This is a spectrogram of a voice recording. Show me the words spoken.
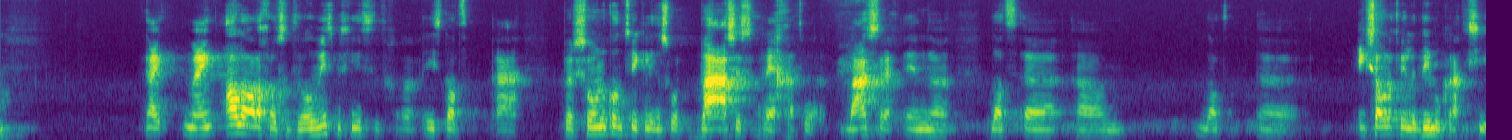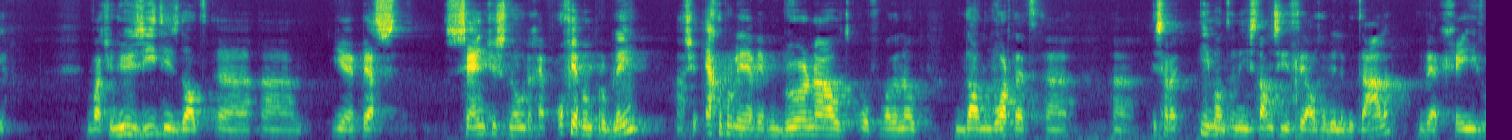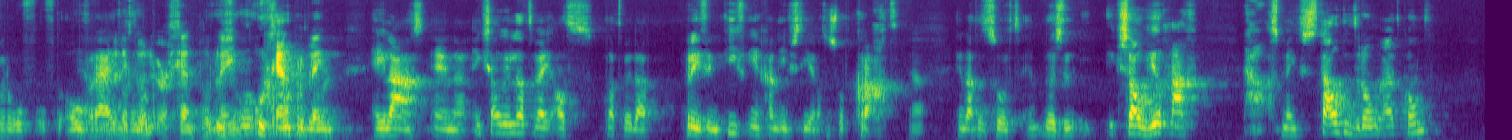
kijk, mijn aller, allergrootste droom is, misschien is, het, eh, is dat eh, persoonlijke ontwikkeling een soort basisrecht gaat worden. Basisrecht en eh, dat, eh, ehm, dat ik zou dat willen democratiseren. Wat je nu ziet is dat eh, ehm, je best centjes nodig hebt, of je hebt een probleem. Als je echt een probleem hebt, je hebt een burn-out of wat dan ook, dan wordt het uh, is er iemand, een instantie die het voor jou zou willen betalen? Een werkgever of, of de overheid? er ligt wat dan een urgent is probleem. een urgent probleem, helaas. En uh, ik zou willen dat wij als, dat we daar preventief in gaan investeren als een soort kracht. Ja. En dat het een soort, dus ik zou heel graag, nou, als mijn stoute droom uitkomt,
